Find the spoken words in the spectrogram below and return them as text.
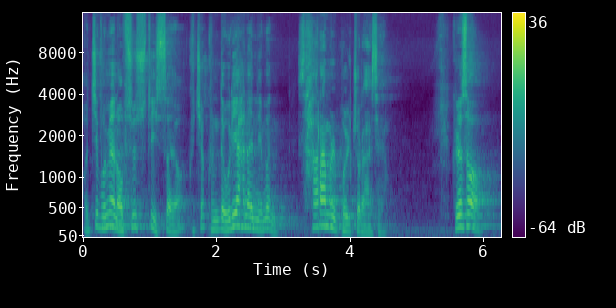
어찌 보면 없을 수도 있어요. 그렇죠? 그런데 우리 하나님은 사람을 볼 줄 아세요. 그래서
